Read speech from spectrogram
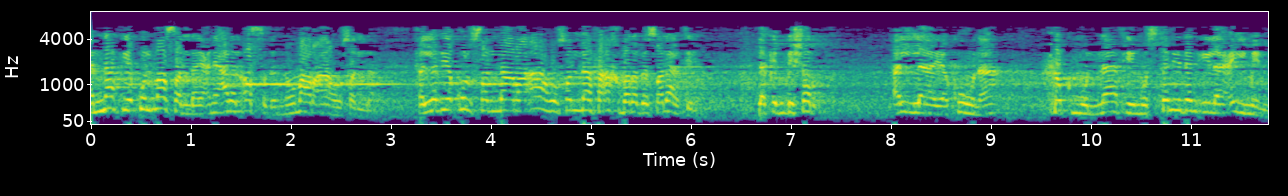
النافي يقول ما صلى يعني على الأصل إنه ما رآه صلى. فالذي يقول صلى رآه صلى فأخبر بصلاته. لكن بشرط ألا يكون حكم النافي مستندا إلى علم.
